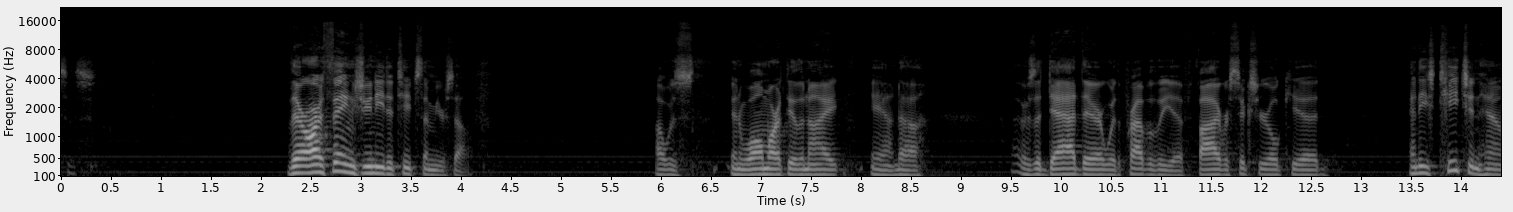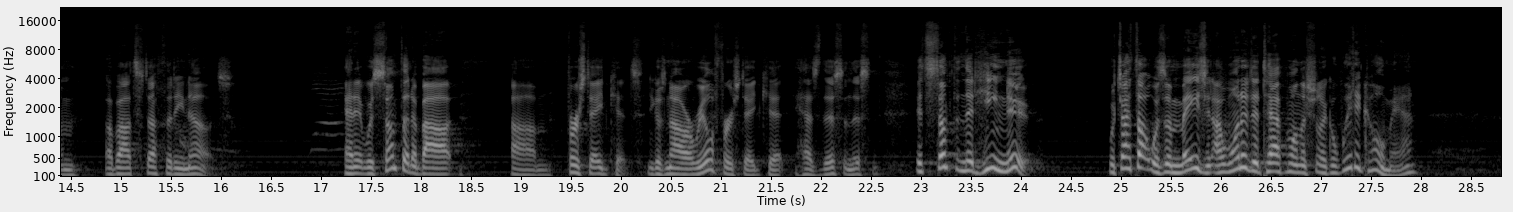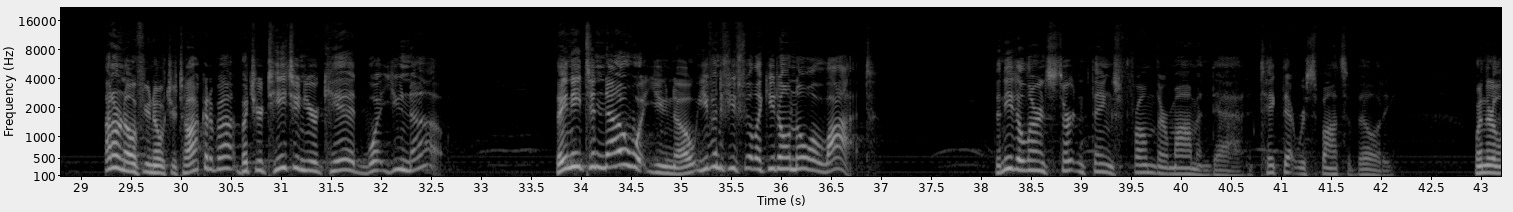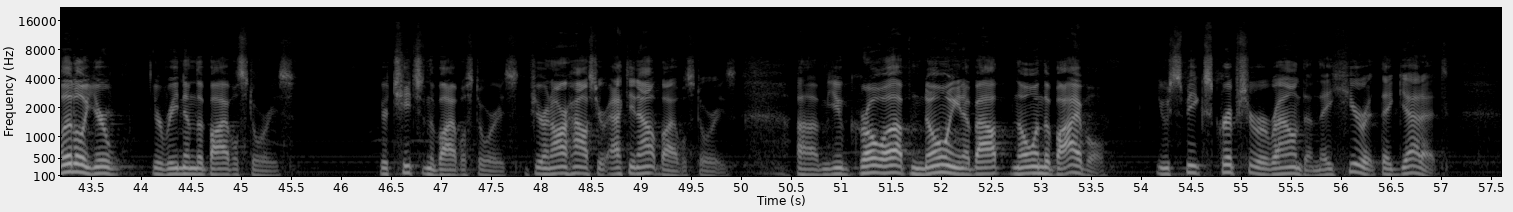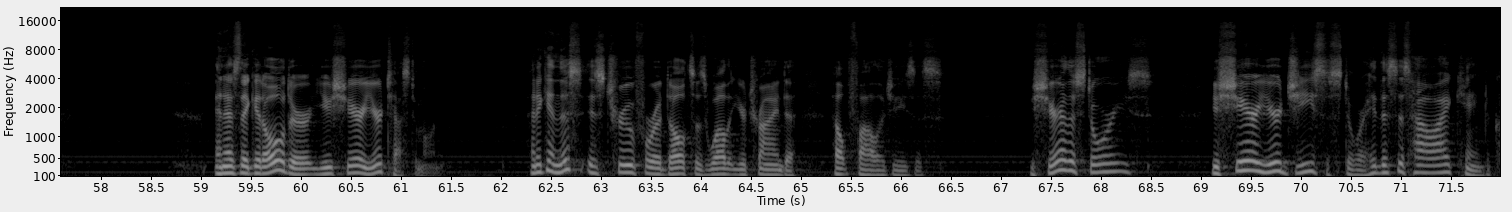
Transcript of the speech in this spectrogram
There are things you need to teach them yourself. I was in Walmart the other night, and uh, there was a dad there with probably a five or six year old kid, and he's teaching him about stuff that he knows. And it was something about um, first aid kits. He goes, Now, a real first aid kit has this and this. It's something that he knew, which I thought was amazing. I wanted to tap him on the shoulder. I go, Way to go, man. I don't know if you know what you're talking about, but you're teaching your kid what you know. They need to know what you know, even if you feel like you don't know a lot. They need to learn certain things from their mom and dad and take that responsibility. When they're little, you're, you're reading them the Bible stories. You're teaching the Bible stories. If you're in our house, you're acting out Bible stories. Um, you grow up knowing about knowing the Bible. You speak scripture around them. They hear it, they get it. And as they get older, you share your testimony. And again, this is true for adults as well that you're trying to help follow Jesus. You share the stories, you share your Jesus story. Hey, this is how I came to.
